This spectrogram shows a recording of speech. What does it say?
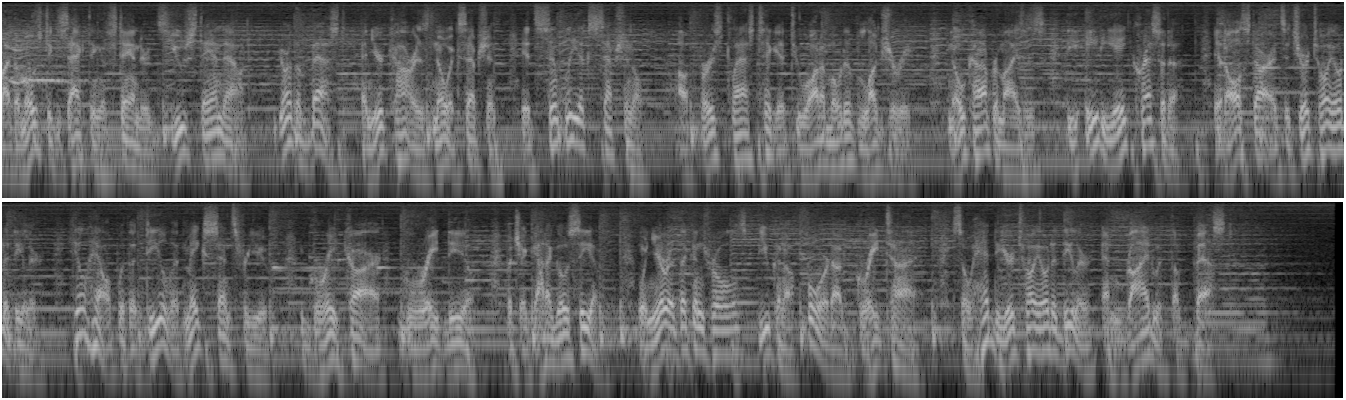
By the most exacting of standards, you stand out. You're the best, and your car is no exception. It's simply exceptional. A first-class ticket to automotive luxury. No compromises. The 88 Cressida. It all starts at your Toyota dealer. He'll help with a deal that makes sense for you. Great car, great deal. But you gotta go see him. When you're at the controls, you can afford a great time. So head to your Toyota dealer and ride with the best.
